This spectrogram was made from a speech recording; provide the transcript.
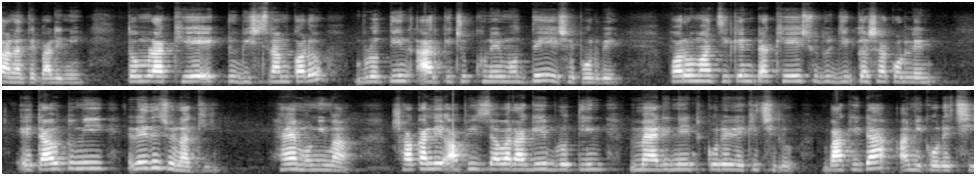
বানাতে পারিনি। তোমরা খেয়ে একটু বিশ্রাম করো, ব্রতিন আর কিছুক্ষণের মধ্যেই এসে পড়বে পরমা চিকেনটা খেয়ে শুধু জিজ্ঞাসা করলেন, এটাও তুমি রেঁধেছো নাকি হ্যাঁ মণিমা, সকালে অফিস যাওয়ার আগে ব্রতিন ম্যারিনেট করে রেখেছিল, বাকিটা আমি করেছি।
